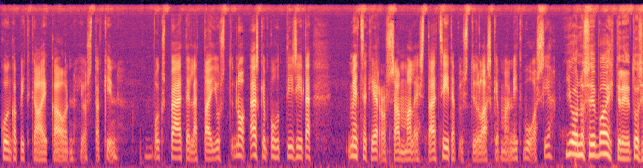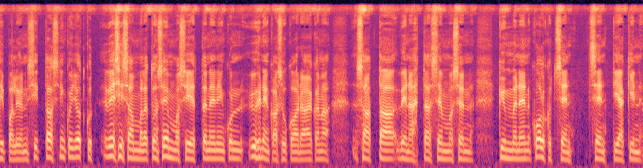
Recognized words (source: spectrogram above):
kuinka pitkä aika on jostakin? Voiko päätellä, tai just, no äsken puhuttiin siitä metsäkerrossammalesta, että siitä pystyy laskemaan niitä vuosia? Joo, no se vaihtelee tosi paljon. Sitten taas niin jotkut vesisammalet on semmoisia, että ne niin yhden kasvukauden aikana saattaa venähtää semmoisen 10-30 senttiä senttiäkin,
